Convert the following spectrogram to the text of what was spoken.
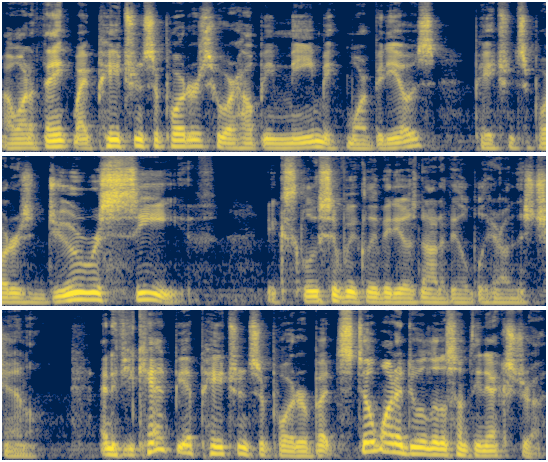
I want to thank my Patreon supporters who are helping me make more videos. Patreon supporters do receive exclusive weekly videos not available here on this channel. And if you can't be a Patreon supporter but still want to do a little something extra,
